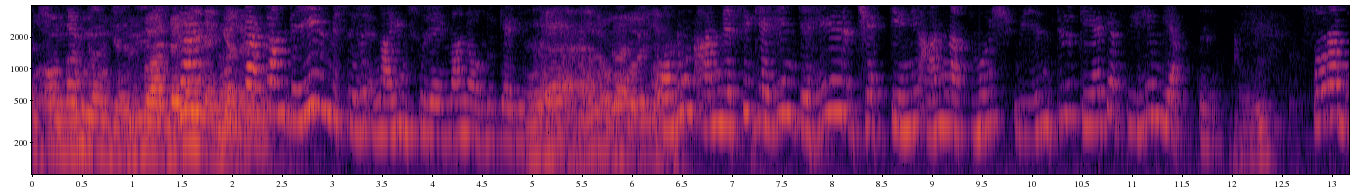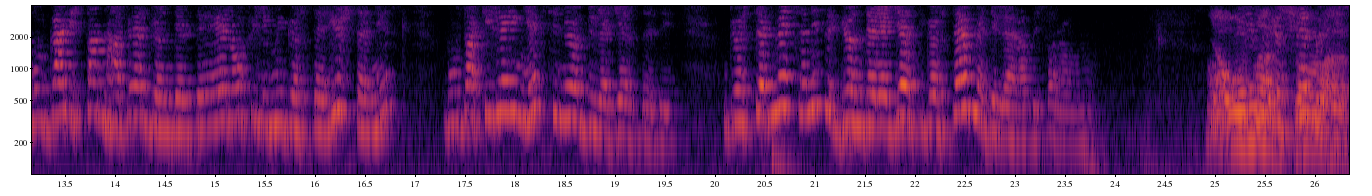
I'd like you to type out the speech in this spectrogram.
En son Onlar Bulgar mü- geldi. mübadele- Bulgar, Deleyle gelen. Bulgar'dan değil mi Süle- Naim Süleymanoğlu gelince? Evet. He, Bulgar. o öyle. Onun annesi gelince her çektiğini anlatmış. Bizim Türkiye'de film yaptı. Sonra Bulgaristan haber gönderdi. Eğer o filmi gösterirseniz buradakilerin hepsini öldüreceğiz dedi. Göstermezseniz de göndereceğiz. Göstermediler abi sonra onu. Ya onlar sonra.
